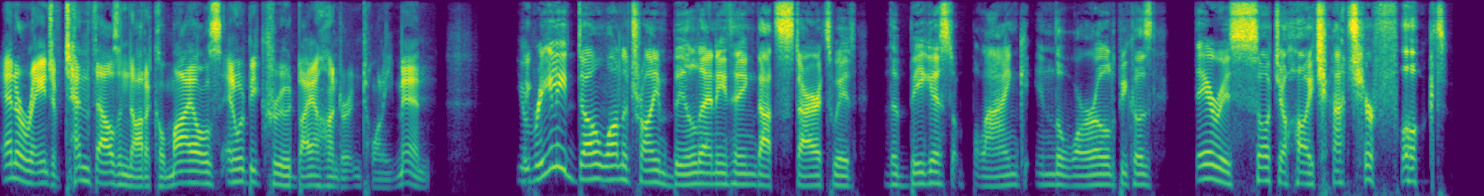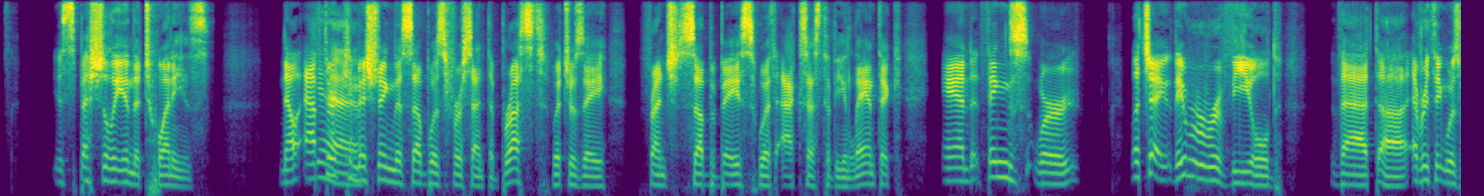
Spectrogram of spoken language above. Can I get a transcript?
and a range of 10,000 nautical miles, and would be crewed by 120 men. You really don't want to try and build anything that starts with the biggest blank in the world because there is such a high chance you're fucked. especially in the 20s. Now, after Yeah. commissioning, the sub was first sent to Brest, which was a French sub base with access to the Atlantic, and things were, let's say, they were revealed that uh, everything was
